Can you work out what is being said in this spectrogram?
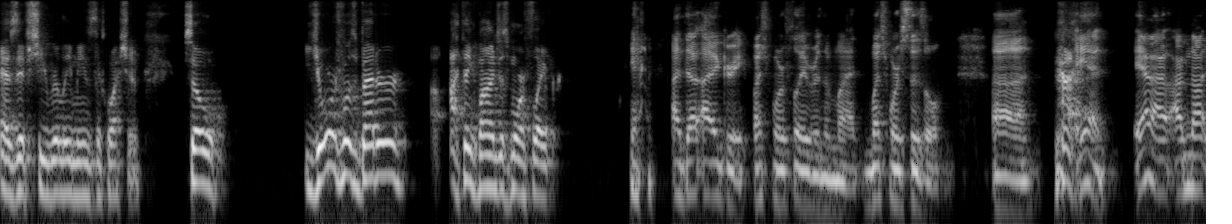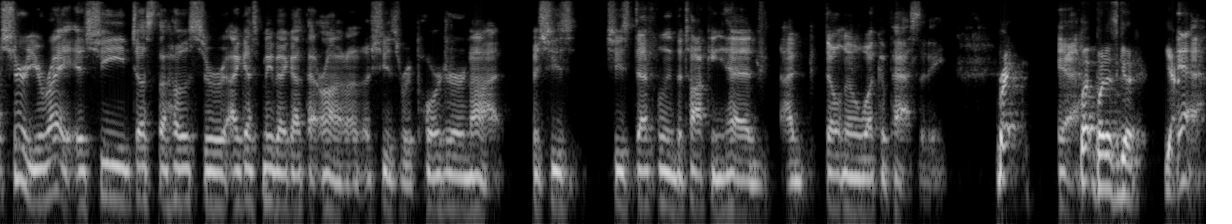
as if she really means the question. So yours was better. I think mine just more flavor. I, I agree. Much more flavor than mine. Much more sizzle. Uh, and and I, I'm not sure. You're right. Is she just the host, or I guess maybe I got that wrong. I don't know if she's a reporter or not. But she's she's definitely the talking head. I don't know what capacity. Right. Yeah. But but it's good. Yeah. Yeah.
